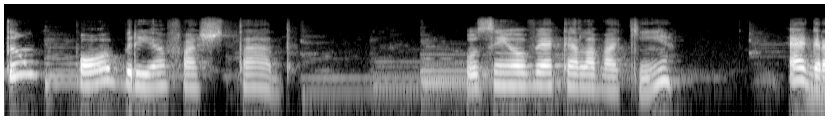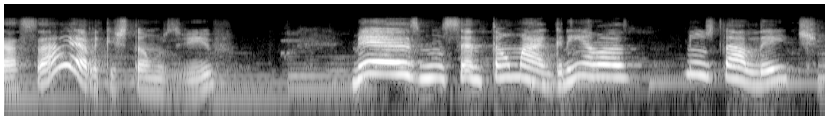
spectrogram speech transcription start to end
tão pobre e afastado? O senhor vê aquela vaquinha? É graças a ela que estamos vivos. Mesmo sendo tão magrinha, ela nos dá leite.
